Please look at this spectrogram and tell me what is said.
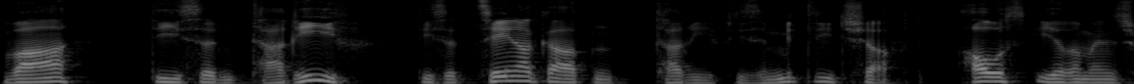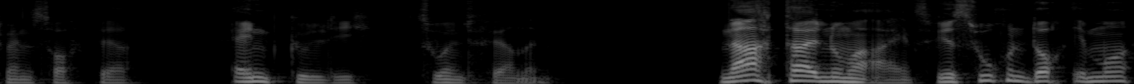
war diesen Tarif, diese Zehnerkartentarif, diese Mitgliedschaft aus ihrer Management-Software endgültig zu entfernen. Nachteil Nummer eins: Wir suchen doch immer,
